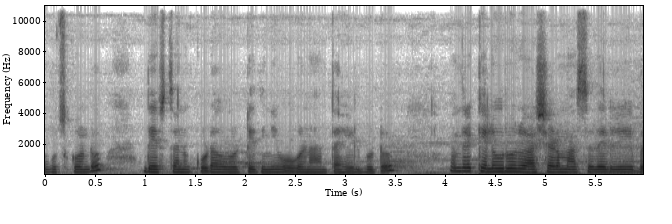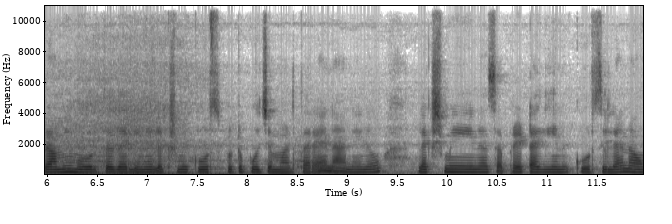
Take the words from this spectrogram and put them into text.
ಮುಗಿಸ್ಕೊಂಡು ದೇವಸ್ಥಾನಕ್ಕೆ ಕೂಡ ಹೊರಟಿದ್ದೀನಿ. ಹೋಗೋಣ ಅಂತ ಹೇಳ್ಬಿಟ್ಟು. ಅಂದರೆ ಕೆಲವರು ಆಷಾಢ ಮಾಸದಲ್ಲಿ, ಬ್ರಾಹ್ಮಿ ಮುಹೂರ್ತದಲ್ಲಿ ಲಕ್ಷ್ಮಿ ಕೂರಿಸ್ಬಿಟ್ಟು ಪೂಜೆ ಮಾಡ್ತಾರೆ. ನಾನೇನು ಲಕ್ಷ್ಮೀನ ಸಪ್ರೇಟಾಗಿ ಏನು ಕೂರಿಸಿಲ್ಲ. ನಾವು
